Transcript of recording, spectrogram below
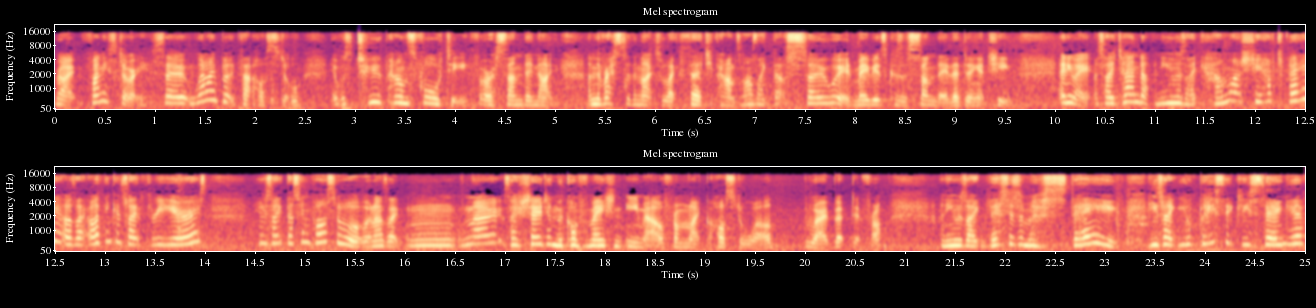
Right, funny story. So when I booked that hostel, it was £2.40 for a Sunday night, and the rest of the nights were like £30. And I was like, that's so weird. Maybe it's because it's Sunday, they're doing it cheap. Anyway, so I turned up and he was like, how much do you have to pay? I was like, oh, I think it's like three euros. He was like, that's impossible. And I was like, mm, no. So I showed him the confirmation email from like Hostel World, where I booked it from. And he was like, this is a mistake. He's like, you're basically staying here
